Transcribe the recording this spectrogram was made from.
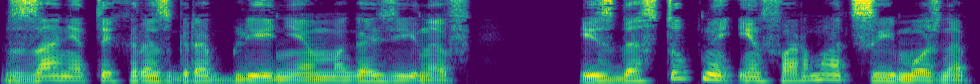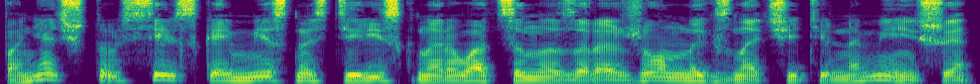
занятых разграблением магазинов. Из доступной информации можно понять, что в сельской местности риск нарваться на зараженных значительно меньше.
